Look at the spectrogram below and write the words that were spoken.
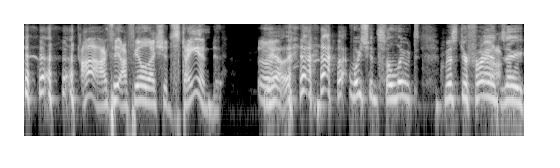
I, I feel I feel I should stand. Uh, yeah, we should salute Mr. Frenz. There.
